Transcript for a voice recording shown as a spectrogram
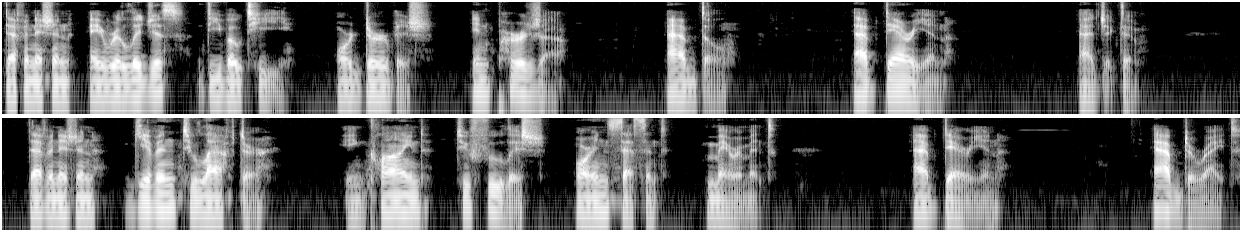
Definition A religious devotee or dervish in Persia. Abdul Abderian. Adjective. Definition given to laughter, inclined to foolish or incessant merriment. Abderian. Abderite.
